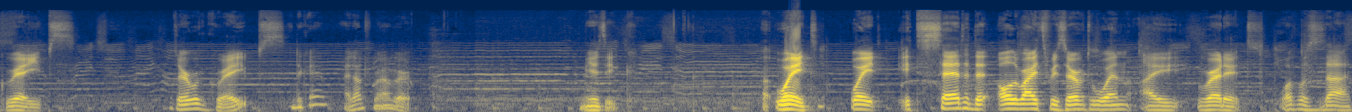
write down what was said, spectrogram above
Grapes. There were grapes in the game? I don't remember. Music. Uh, wait, wait. It said that all rights reserved when I read it. What was that?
